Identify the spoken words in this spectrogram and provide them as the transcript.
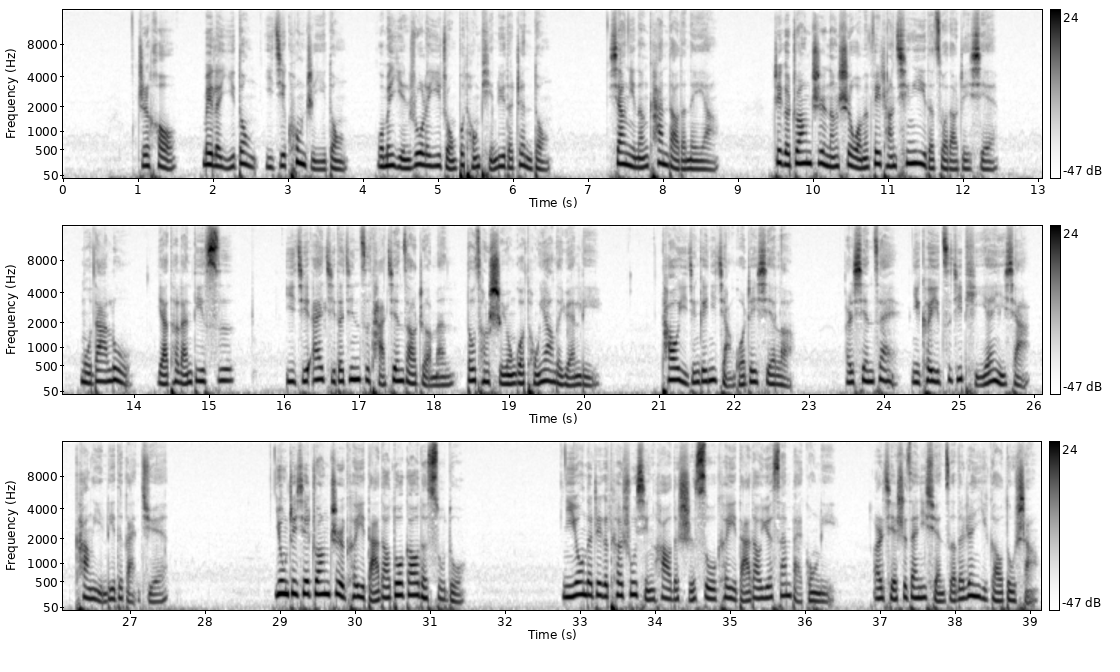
之后，为了移动以及控制移动，我们引入了一种不同频率的振动，像你能看到的那样。这个装置能使我们非常轻易地做到这些。姆大陆、亚特兰蒂斯以及埃及的金字塔建造者们都曾使用过同样的原理。涛已经给你讲过这些了，而现在你可以自己体验一下抗引力的感觉。用这些装置可以达到多高的速度？你用的这个特殊型号的时速可以达到约三百公里，而且是在你选择的任意高度上。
